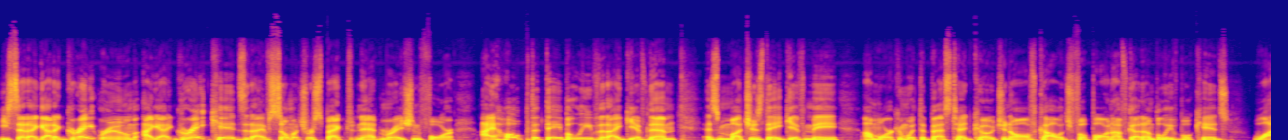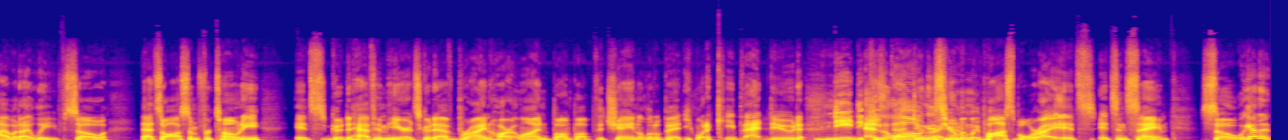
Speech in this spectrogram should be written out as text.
He said, "I got a great room. I got great kids that I have so much respect and admiration for. I hope that they believe that I give them as much as they give me. I'm working with the best head coach in all of college football, and I've got unbelievable kids. Why would I leave?" So that's awesome for Tony. It's good to have him here. It's good to have Brian Hartline bump up the chain a little bit. You want to keep that dude Need to keep as that long dude as right now. humanly possible, right? It's it's insane. So we got to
